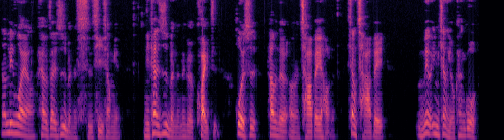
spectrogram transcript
那另外啊，还有在日本的食器上面，你看日本的那个筷子，或者是他们的呃茶杯，好了，像茶杯，没有印象有看过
